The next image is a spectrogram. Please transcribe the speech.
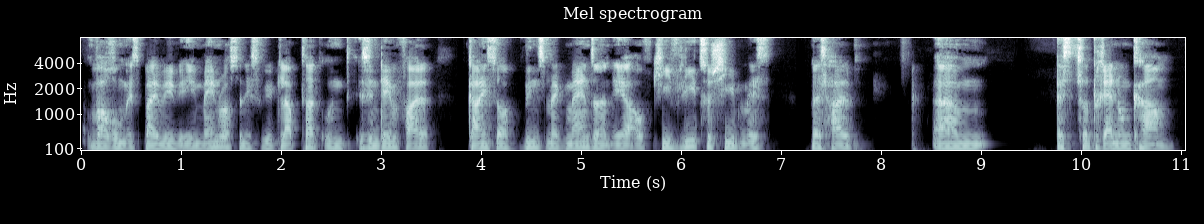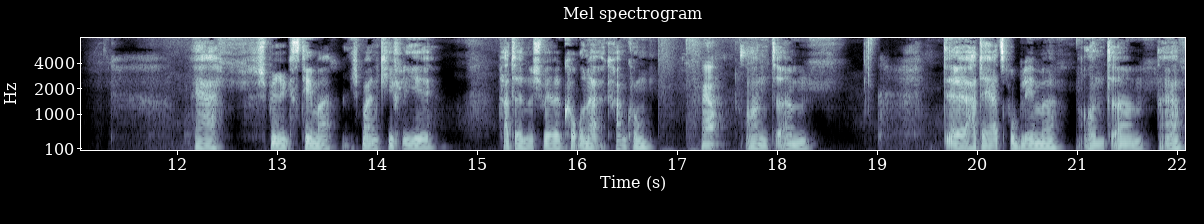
warum es bei WWE Main Roster nicht so geklappt hat und es in dem Fall gar nicht so auf Vince McMahon, sondern eher auf Keith Lee zu schieben ist, weshalb ähm, es zur Trennung kam. Ja, schwieriges Thema. Ich meine, Keith Lee hatte eine schwere Corona-Erkrankung. Ja. Und ähm, der hatte Herzprobleme und ähm, ja,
